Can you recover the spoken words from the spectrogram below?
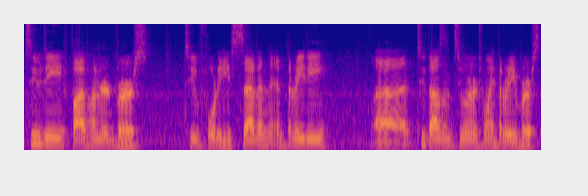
2D 500 versus 247 and 3D uh, 2,223 versus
